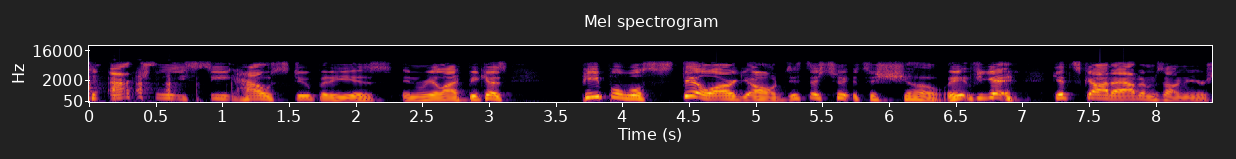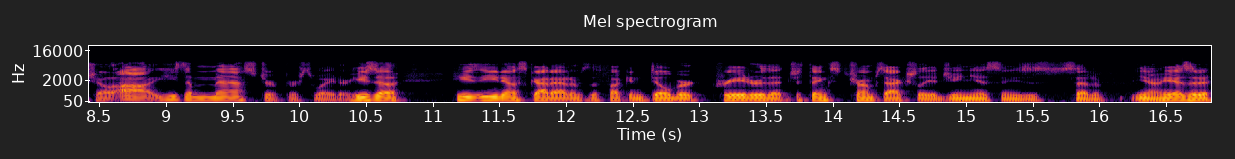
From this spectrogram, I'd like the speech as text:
to actually see how stupid he is in real life, because people will still argue, oh, it's a it's a show. If you get get Scott Adams on your show, ah, he's a master persuader. He's a he's you know Scott Adams, the fucking Dilbert creator that just thinks Trump's actually a genius, and he's a set of you know he has a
